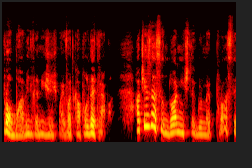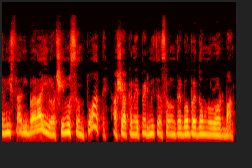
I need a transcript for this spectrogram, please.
Probabil că nici nu-și mai văd capul de treabă. Acestea sunt doar niște glume proaste în lista liberalilor și nu sunt toate, așa că ne permitem să-l întrebăm pe domnul Orban.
